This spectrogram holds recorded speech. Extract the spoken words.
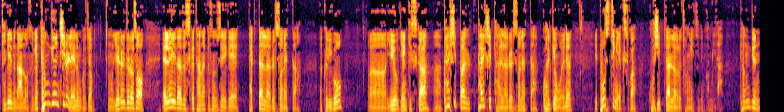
두 개로 나눠서 그러니까 평균치를 내는 거죠. 음, 예를 들어서 LA 다저스가 다나카 선수에게 100달러를 써냈다. 아, 그리고 어, 뉴욕 양키스가 80, 80달러를 써냈다고 할 경우에는 이 포스팅 액수가 90달러로 정해지는 겁니다. 평균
